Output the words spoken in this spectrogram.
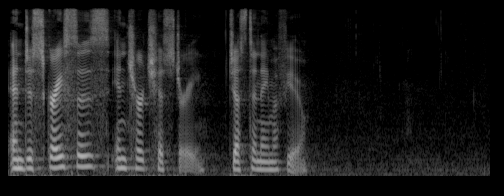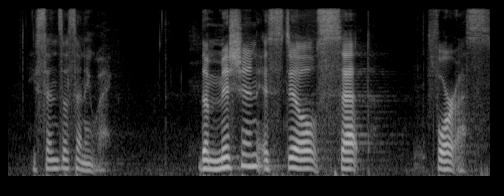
and disgraces in church history, just to name a few. He sends us anyway. The mission is still set for us.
